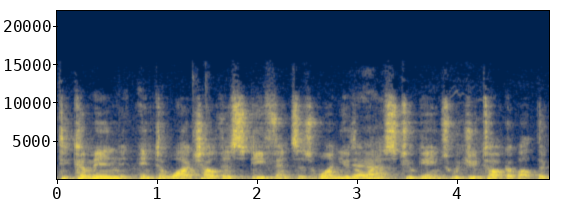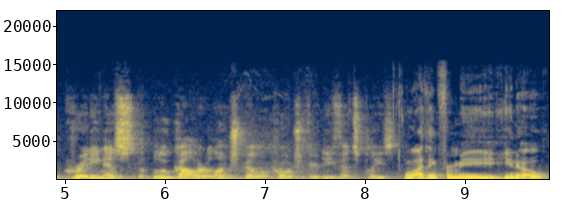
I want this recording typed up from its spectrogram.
to come in and to watch how this defense has won you the Yeah. last two games, would you talk about the grittiness, the blue collar lunch pill approach of your defense, please? Well, I think for me, you know,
